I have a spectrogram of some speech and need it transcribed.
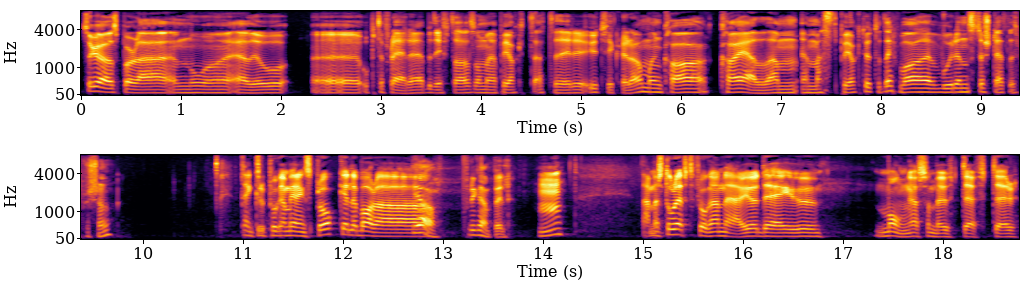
Så kan jag fråga dig, nu är det ju uh, upp till flera bedrifter som är på jakt efter utvecklare, men vad, vad är de är mest på jakt efter? Vad är den största efterfrågan? Tänker du programmeringsspråk eller bara? Ja, för exempel. Mm. Nej, men stor efterfrågan är ju, det är ju många som är ute efter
